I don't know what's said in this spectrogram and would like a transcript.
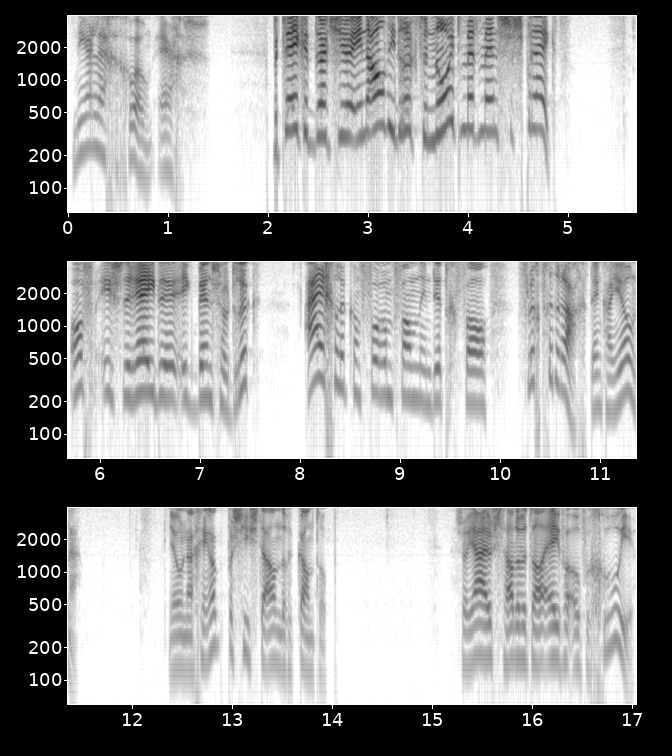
Neerleggen gewoon ergens. Betekent dat je in al die drukte nooit met mensen spreekt? Of is de reden ik ben zo druk eigenlijk een vorm van in dit geval vluchtgedrag? Denk aan Jona. Jona ging ook precies de andere kant op. Zojuist hadden we het al even over groeien.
